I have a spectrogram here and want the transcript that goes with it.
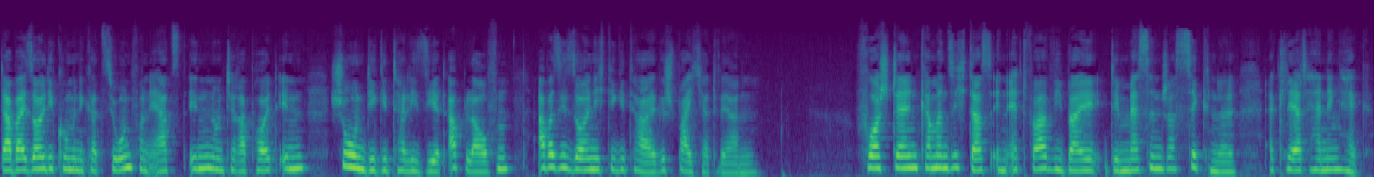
Dabei soll die Kommunikation von Ärztinnen und Therapeutinnen schon digitalisiert ablaufen, aber sie soll nicht digital gespeichert werden. Vorstellen kann man sich das in etwa wie bei dem Messenger Signal, erklärt Henning Heck.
